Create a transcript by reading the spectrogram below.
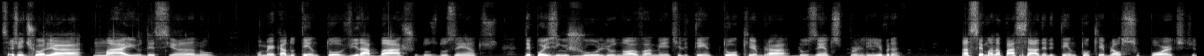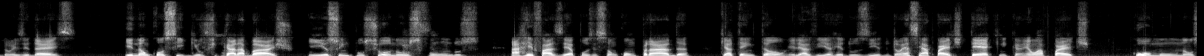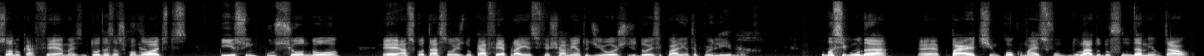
Se a gente olhar maio desse ano, o mercado tentou vir abaixo dos 200. Depois, em julho, novamente, ele tentou quebrar 200 por libra. Na semana passada, ele tentou quebrar o suporte de 2,10 e não conseguiu ficar abaixo, e isso impulsionou os fundos a refazer a posição comprada que até então ele havia reduzido. Então, essa é a parte técnica, é uma parte comum não só no café, mas em todas as commodities, e isso impulsionou é, as cotações do café para esse fechamento de hoje de 2,40 por libra. Uma segunda é, parte, um pouco mais do lado do fundamental,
